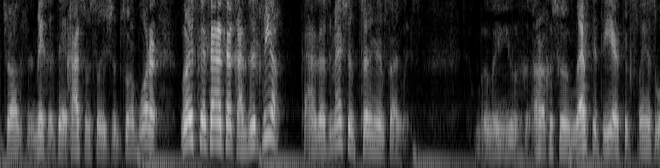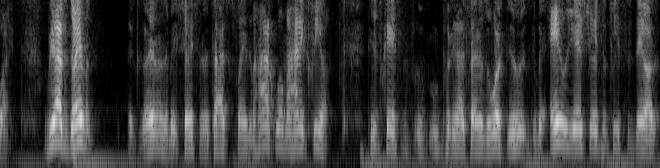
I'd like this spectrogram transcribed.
jugs and mikvah, they chasim so he should absorb water. Lois Tana Tana doesn't mention turning them sideways. When he left it here to explain us why. Virak Doilim the Gedolim, the Beis Yosef, and the Taz explained the Mahanach Lo Mahani Kfiyah. These cases, putting aside doesn't work. The Be'el Yesh Yosef Tfisas They Other.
